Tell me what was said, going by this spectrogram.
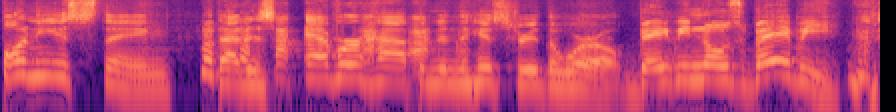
funniest thing that has ever happened in the history of the world. Baby knows baby.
